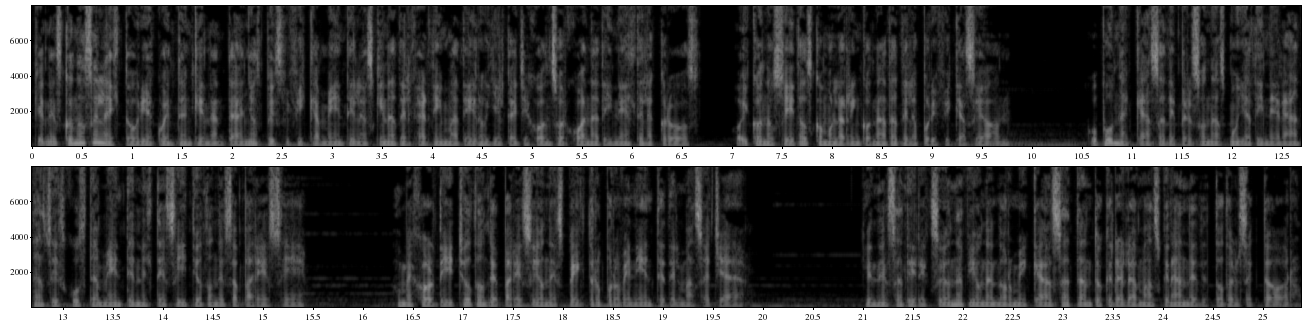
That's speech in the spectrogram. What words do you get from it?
Quienes conocen la historia cuentan que en antaño, específicamente en la esquina del Jardín Madero y el callejón Sor Juana de Inés de la Cruz, hoy conocidos como la Rinconada de la Purificación, Hubo una casa de personas muy adineradas y es justamente en este sitio donde se aparece. O mejor dicho, donde apareció un espectro proveniente del más allá. En esa dirección había una enorme casa, tanto que era la más grande de todo el sector.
